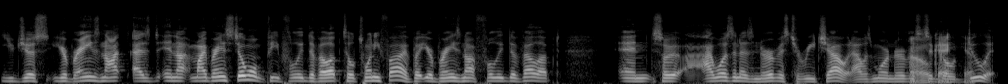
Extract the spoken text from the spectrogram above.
you just your brain's not as in uh, my brain still won't be fully developed till 25, but your brain's not fully developed, and so I wasn't as nervous to reach out. I was more nervous Oh, to go yeah. do it.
